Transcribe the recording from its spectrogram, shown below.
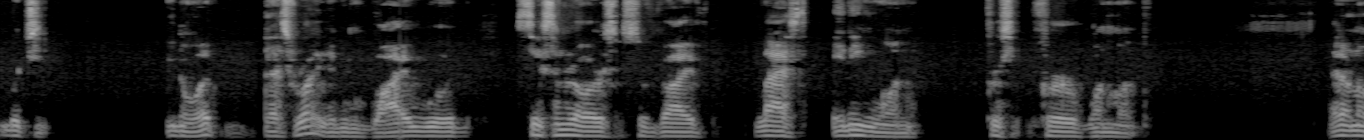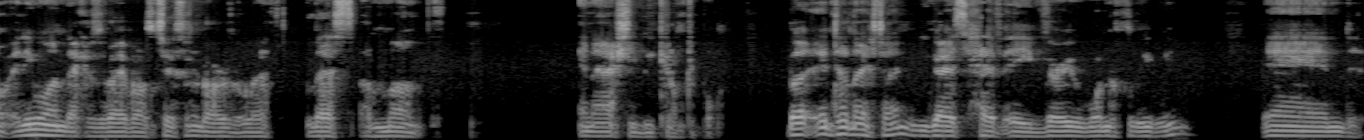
Which, you know what? That's right. I mean, why would $600 survive, last anyone for, for one month? I don't know anyone that can survive on $600 or less, less a month and actually be comfortable. But until next time, you guys have a very wonderful evening. And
